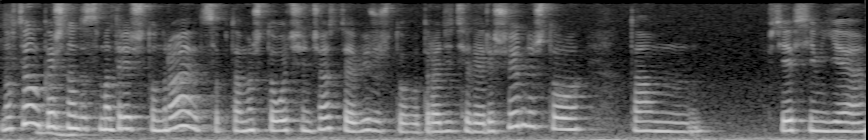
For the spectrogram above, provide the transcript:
Но в целом, конечно, надо смотреть, что нравится, потому что очень часто я вижу, что вот родители решили, что там все в семье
